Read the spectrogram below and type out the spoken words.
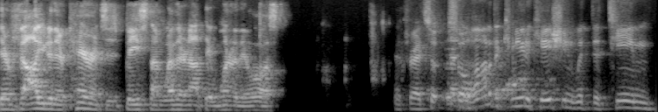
their value to their parents is based on whether or not they won or they lost. That's right. So, so a lot of the communication with the team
